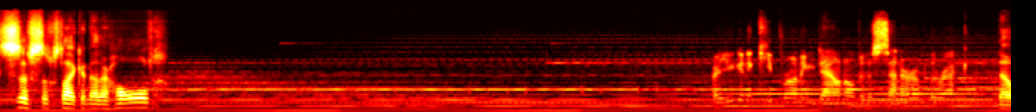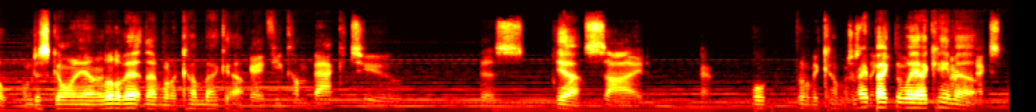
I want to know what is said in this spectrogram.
This just looks like another hold. Running down over the center of the wreck? No, I'm just going in a little bit and then I'm going to come back out. Okay, if you come back to this Yeah. port side, We're going to be coming just right back the way I came out. Next move.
